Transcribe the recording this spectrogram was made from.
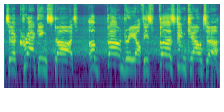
What a cracking start! A boundary off his first encounter. Out,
